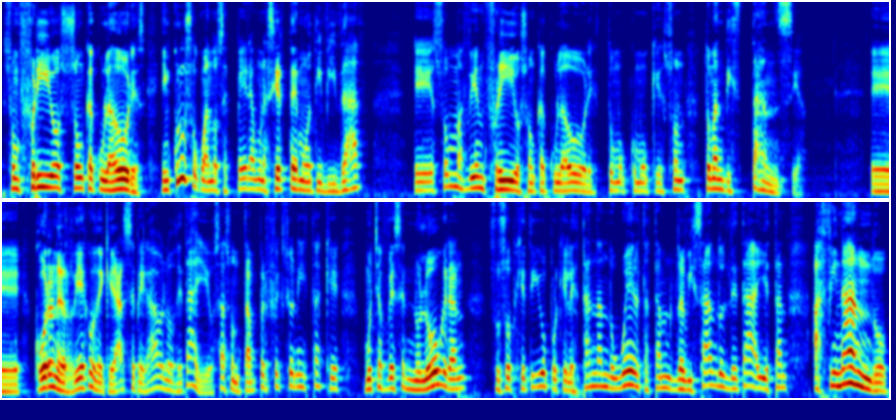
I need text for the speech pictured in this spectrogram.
son fríos, son calculadores. Incluso cuando se espera una cierta emotividad, eh, son más bien fríos, son calculadores, como que son, toman distancia eh, corren el riesgo de quedarse pegados en los detalles. O sea, son tan perfeccionistas que muchas veces no logran sus objetivos porque le están dando vueltas, están revisando el detalle, están afinando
